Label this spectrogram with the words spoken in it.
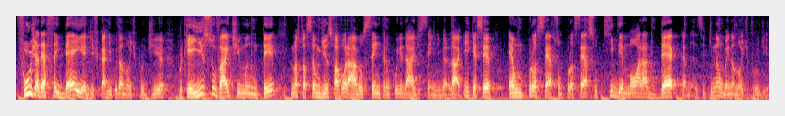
Fuja dessa ideia de ficar rico da noite para o dia, porque isso vai te manter numa situação desfavorável, sem tranquilidade, sem liberdade. Enriquecer é um processo, um processo que demora décadas e que não vem da noite para o dia.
